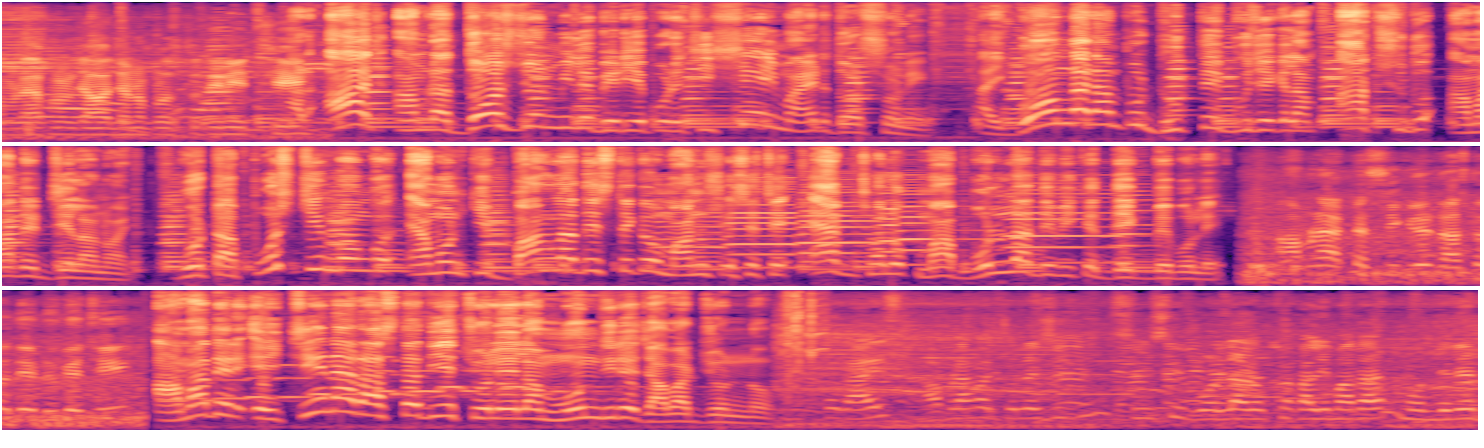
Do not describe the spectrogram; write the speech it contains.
আমরা এখন যাওয়ার জন্য প্রস্তুতি নিচ্ছি। আর আজ আমরা দশ জন মিলে বেরিয়ে পড়েছি সেই মায়ের দর্শনে। তাই গঙ্গারামপুর ঢুকতেই বুঝে গেলাম আজ শুধু আমাদের জেলা নয় গোটা পশ্চিমবঙ্গ এমনকি বাংলাদেশ থেকেও মানুষ এসেছে এক ঝলক মা বল্লা দেবীকে দেখবে বলে। আমরা একটা সিক্রেট রাস্তা দিয়ে ঢুকেছি। আমাদের এই চেনা রাস্তা দিয়ে চলে এলাম মন্দিরে যাওয়ার জন্য। তো গাইস আমরা এখন চলে মন্দিরের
